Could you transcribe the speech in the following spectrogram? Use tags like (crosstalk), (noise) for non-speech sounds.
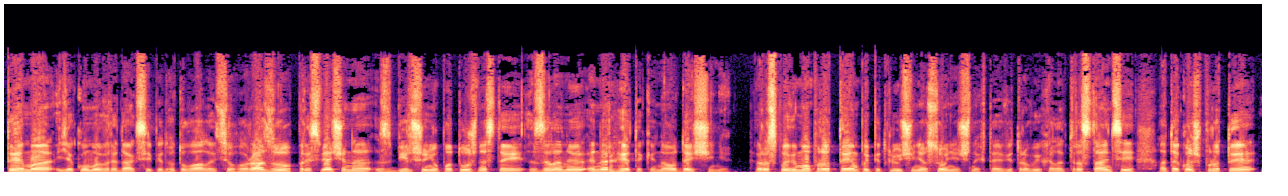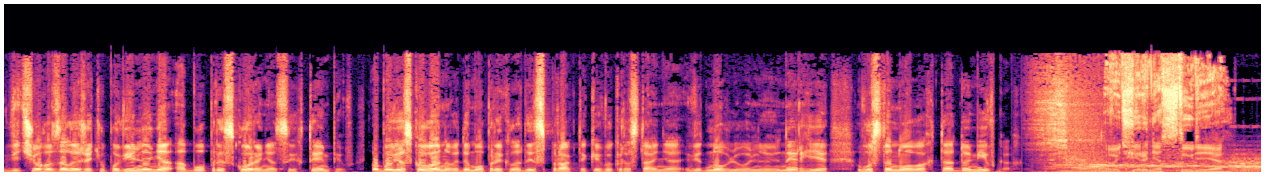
Тема, яку ми в редакції підготували цього разу, присвячена збільшенню потужностей зеленої енергетики на Одещині. Розповімо про темпи підключення сонячних та вітрових електростанцій, а також про те, від чого залежить уповільнення або прискорення цих темпів. Обов'язково наведемо приклади з практики використання відновлювальної енергії в установах та домівках. Вечірня студія.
